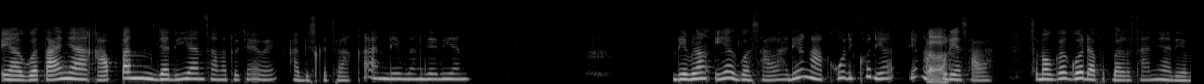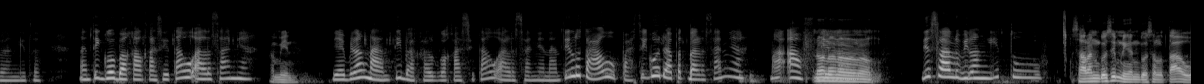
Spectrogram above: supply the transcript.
Ya gue tanya kapan jadian sama tuh cewek? Abis kecelakaan dia bilang jadian. Dia bilang iya gue salah. Dia ngaku kok dia dia ngaku Ah. dia salah Semoga gue dapet balasannya dia bilang gitu. Nanti gue bakal kasih tahu alasannya. Amin. Dia bilang nanti bakal gue kasih tahu alasannya. Nanti lu tahu pasti gue dapet balasannya Maaf no dia no no no, no. gitu. Dia selalu bilang gitu. Saran gue sih mendingan gue selalu tahu.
